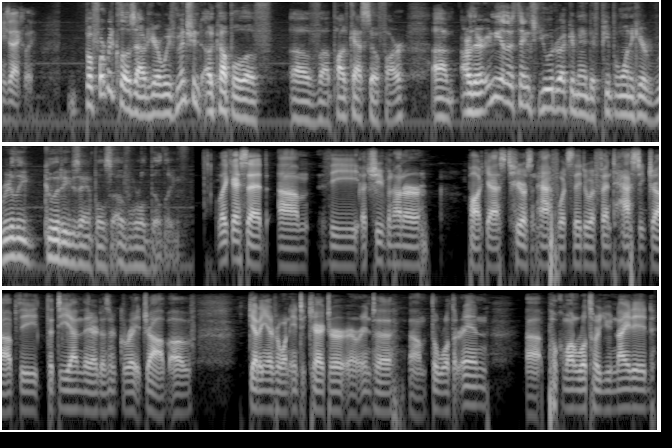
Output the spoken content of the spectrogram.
Exactly. Before we close out here, we've mentioned a couple of of uh, podcasts so far. Um, are there any other things you would recommend if people want to hear really good examples of world building? Like I said, um, the Achievement Hunter podcast, Heroes and Halfwits, they do a fantastic job. The the DM there does a great job of getting everyone into character or into um, the world they're in. Uh, Pokemon World Tour United,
